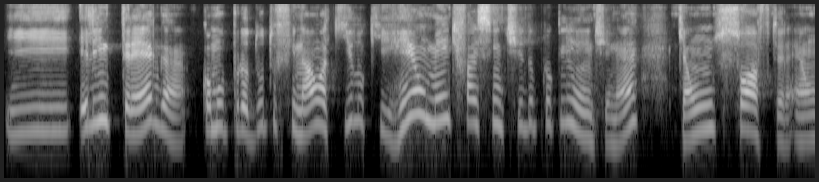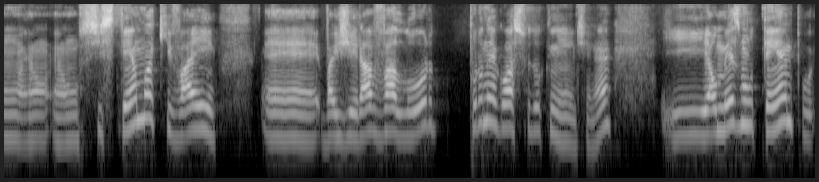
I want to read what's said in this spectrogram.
E ele entrega como produto final aquilo que realmente faz sentido para o cliente, né? Que é um software, é um, é um, é um sistema que vai, é, vai gerar valor para o negócio do cliente, né? E ao mesmo tempo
